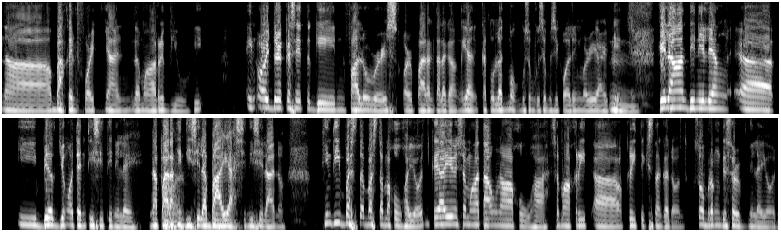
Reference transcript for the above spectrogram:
na back and forth niyan ng mga review. In order kasi to gain followers or parang talagang yan, katulad mo, gustong-gusto mo si Colin Moriarty Mm. kailangan din nilang ah, i-build yung authenticity nila eh. Na parang Oo. hindi sila bias, hindi sila ano. Hindi basta-basta makuha yon Kaya yun sa mga taong nakakuha, sa mga crit, ah, critics na gano'n, sobrang deserve nila yon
